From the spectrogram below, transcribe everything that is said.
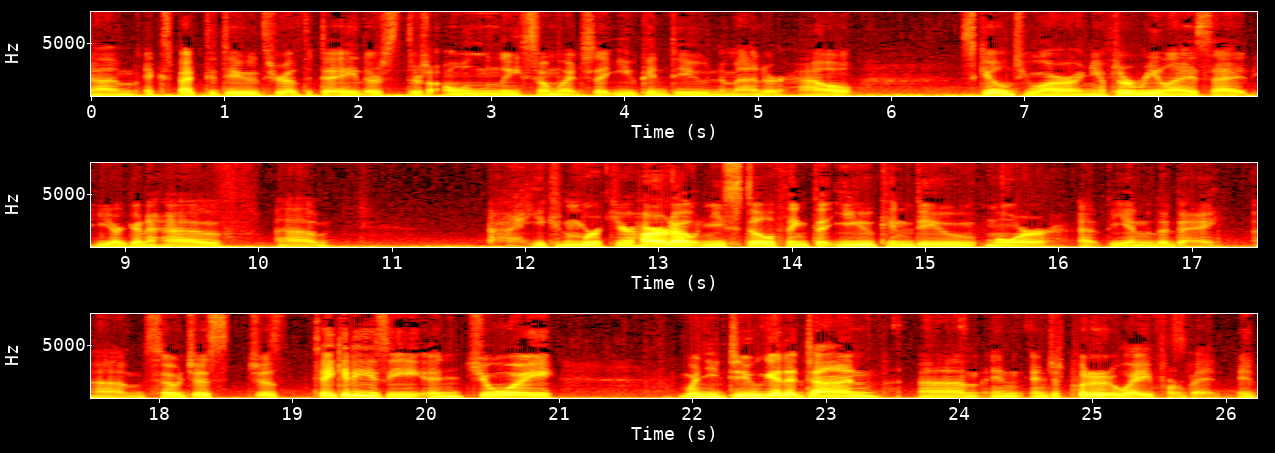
um, expect to do throughout the day. There's there's only so much that you can do no matter how skilled you are and you have to realize that you're to have um, you can work your heart out and you still think that you can do more at the end of the day. Um, so just just take it easy, enjoy when you do get it done, um, and and just put it away for a bit. It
